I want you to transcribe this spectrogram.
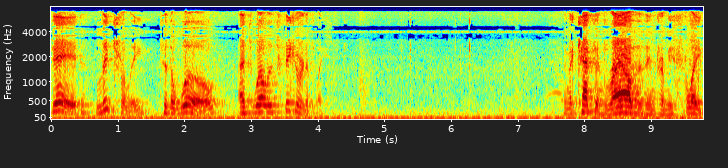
dead, literally, to the world as well as figuratively. And the captain rouses him from his sleep.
